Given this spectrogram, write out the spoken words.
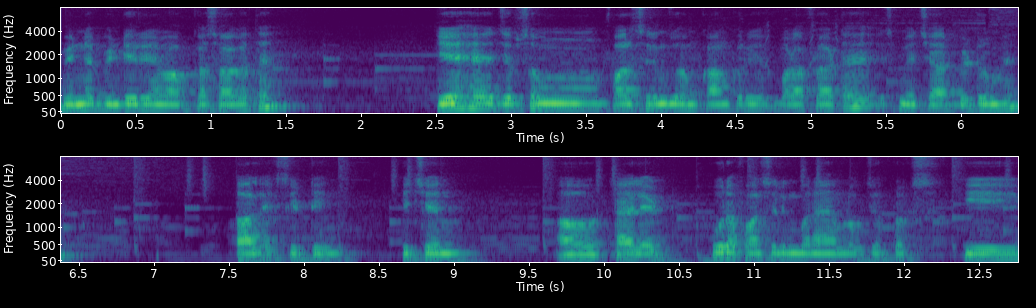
विनप इंटीरियर में आपका स्वागत है। ये है जिप्सम फॉल सीलिंग जो हम काम करिए बड़ा फ्लैट है। इसमें चार बेडरूम है। हॉल एक सीटिंग किचन और टॉयलेट पूरा फॉल सीलिंग बनाया हम लोग जिप्स की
